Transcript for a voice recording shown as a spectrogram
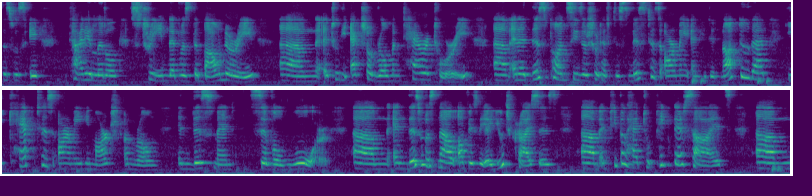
This was a tiny little stream that was the boundary um, to the actual Roman territory. Um, and at this point, Caesar should have dismissed his army, and he did not do that. He kept his army, he marched on Rome, and this meant civil war. Um, and this was now obviously a huge crisis, um, and people had to pick their sides. Um,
